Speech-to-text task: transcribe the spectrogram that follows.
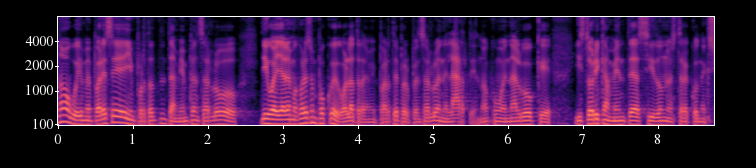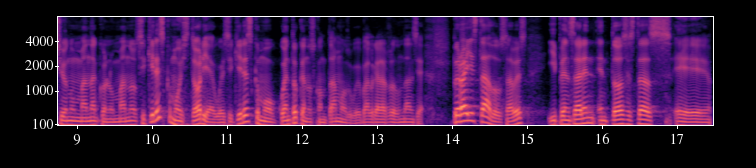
no, güey. Me parece importante también pensarlo. Digo, ya a lo mejor es un poco ególatra de mi parte, pero pensarlo en el arte, ¿no? Como en algo que históricamente ha sido nuestra conexión humana con lo humano. Si quieres, como historia, güey. Si quieres, como cuento que nos contamos, güey, valga la redundancia. Pero hay estado, ¿sabes? Y pensar en, todas estas, eh,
